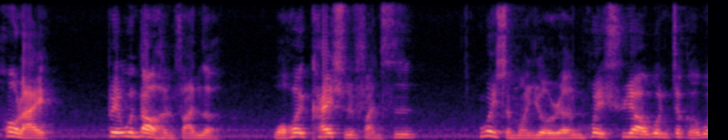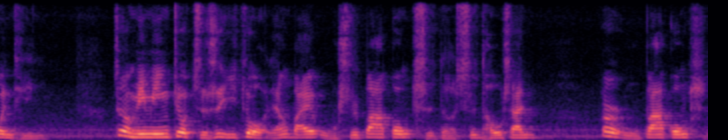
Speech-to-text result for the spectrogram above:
后来被问到很烦了，我会开始反思，为什么有人会需要问这个问题？这明明就只是一座两百五十八公尺的石头山，二五八公尺，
